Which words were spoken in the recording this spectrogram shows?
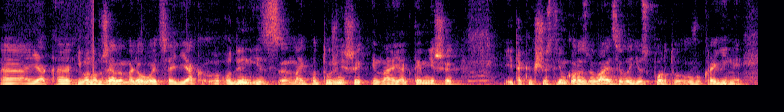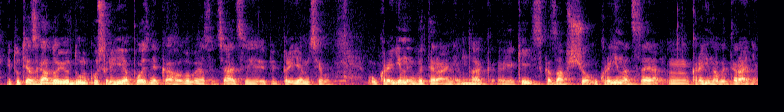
е, як і воно вже вимальовується, як один із найпотужніших і найактивніших. І таких, що стрімко розвиваються видів спорту в Україні. І тут я згадую думку Сергія Позняка, голови Асоціації підприємців України, ветеранів, так, який сказав, що Україна це країна ветеранів.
